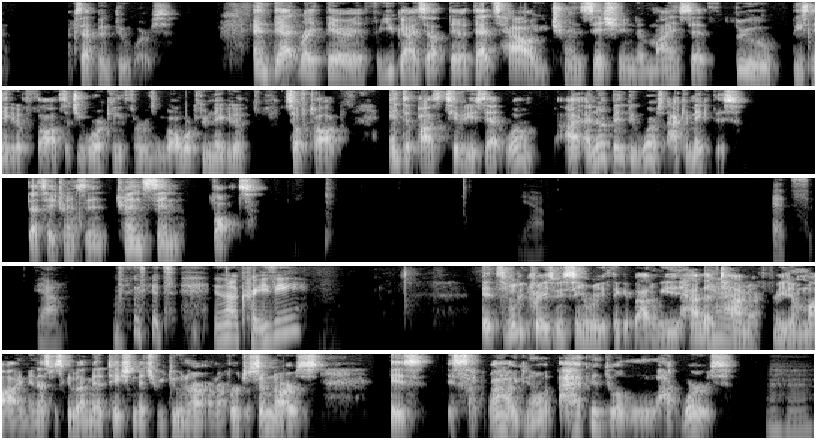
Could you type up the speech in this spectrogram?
because I've been through worse. And that right there, for you guys out there, that's how you transition the mindset through these negative thoughts that you're working through. We all work through negative self talk into positivity is that, well, I, I know I've been through worse. I can make this. That's how you transcend, transcend thoughts. Yeah. It's, yeah. it's, isn't that crazy? It's really crazy when you see and really think about it. You have that Yeah. time, that freedom of mind, and that's what's good about meditation that we do in our in our virtual seminars, is it's like, wow, you know, I've been through a lot worse. Mm-hmm.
